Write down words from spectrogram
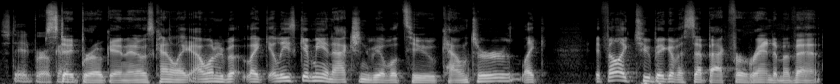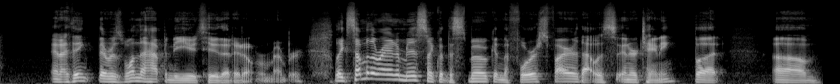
stayed broken stayed broken and it was kind of like i wanted to be, like at least give me an action to be able to counter like it felt like too big of a setback for a random event and I think there was one that happened to you too that I don't remember. Like some of the randomness, like with the smoke and the forest fire, that was entertaining. But um,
